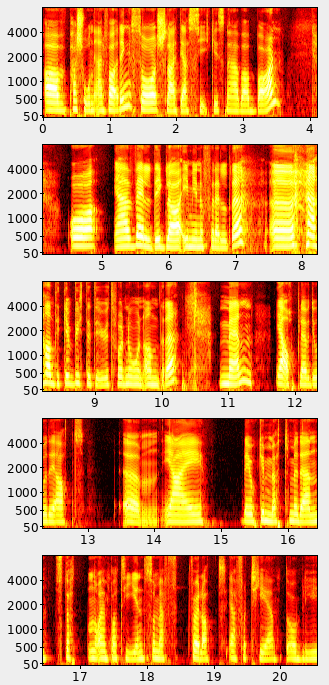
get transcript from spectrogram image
av personlig erfaring så sleit jeg psykisk når jeg var barn. Og jeg er veldig glad i mine foreldre. Uh, jeg hadde ikke byttet det ut for noen andre. Men jeg opplevde jo det at um, jeg ble jo ikke møtt med den støtten og empatien som jeg føler at jeg fortjente å bli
